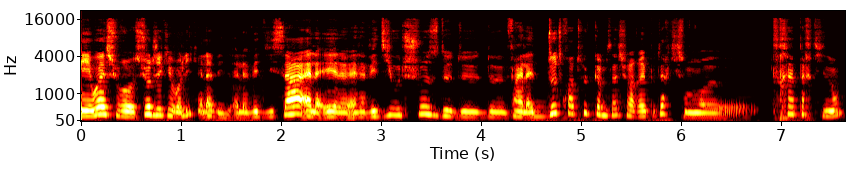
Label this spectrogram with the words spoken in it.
et ouais, sur sur J.K. Rowling, elle avait elle avait dit ça, elle, elle, avait dit autre chose de enfin elle a deux trois trucs comme ça sur Harry Potter qui sont euh, très pertinents.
